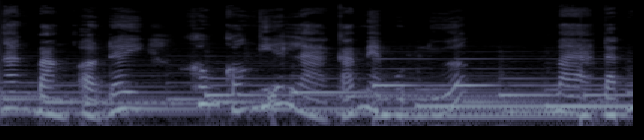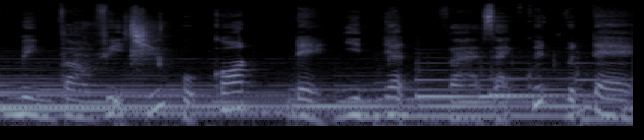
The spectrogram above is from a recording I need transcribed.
Ngang bằng ở đây không có nghĩa là cá mè một lứa, mà đặt mình vào vị trí của con để nhìn nhận và giải quyết vấn đề.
